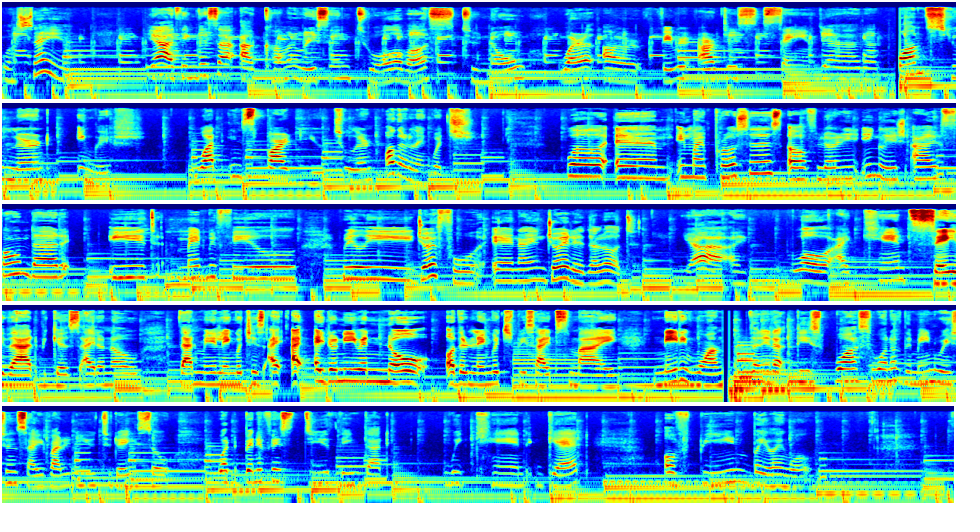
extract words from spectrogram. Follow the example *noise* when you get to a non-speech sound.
was saying. Yeah, I think that's a, a common reason to all of us to know what our favorite artists saying. Yeah, that Once you learned English, what inspired you to learn other language? Well, um, in my process of learning English, I found that it made me feel really joyful and I enjoyed it a lot. Yeah, I well, I can't say that because I don't know that many languages. I, I, I don't even know other language besides my native one. Daniela, this was one of the main reasons I invited you today. So, what benefits do you think that we can get of being bilingual?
